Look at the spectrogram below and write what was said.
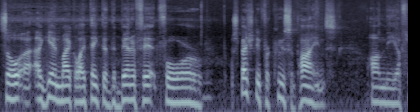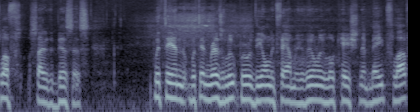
So uh, again, Michael, I think that the benefit for, especially for Coosa Pines, on the uh, fluff side of the business, within within Resolute, we were the only family, the only location that made fluff.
